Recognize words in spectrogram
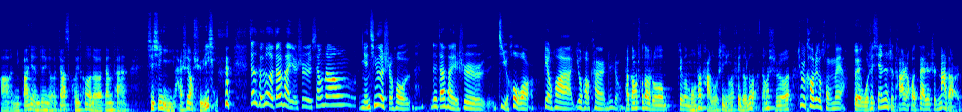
啊，你发现这个加斯奎特的单反。西西，你还是要学一些。加斯奎特的单反也是相当年轻的时候，那单反也是寄予厚望，变化又好看。这种他刚出道的时候，这个蒙特卡罗是赢了费德勒，当时就是靠这个红的呀。对，我是先认识他，然后再认识纳达尔的。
